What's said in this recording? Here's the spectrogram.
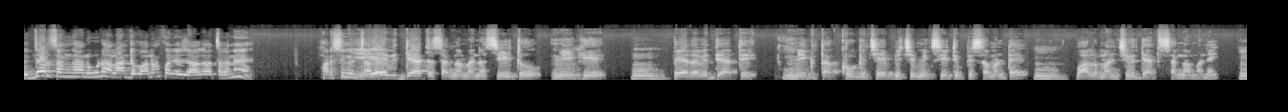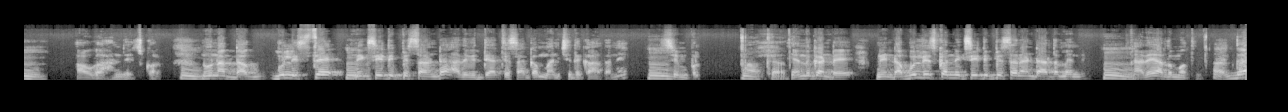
విద్యార్థి సంఘాలు కూడా అలాంటి వాళ్ళని కొంచెం జాగ్రత్తగానే పరిశీలించాలి. ఏ విద్యార్థి సంఘమైనా సీటు మీకు పేద విద్యార్థి మీకు తక్కువకి చేపించి మీకు సీట్ ఇప్పిస్తామంటే వాళ్ళు మంచి విద్యార్థి సంఘం అని అవగాహన తెచ్చుకోవాలి. నువ్వు నాకు డబ్బులు ఇస్తే నీకు సీట్ ఇప్పిస్తా అంటే అది విద్యార్థి సంఘం మంచిది కాదని. సింపుల్. ఎందుకంటే నేను డబ్బులు తీసుకొని నీకు సీట్ ఇప్పిస్తానంటే అర్థమైంది. అదే అర్థమవుతుంది. They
